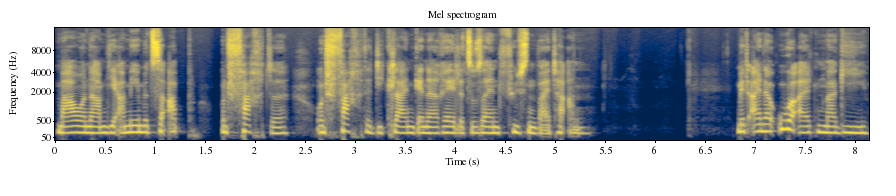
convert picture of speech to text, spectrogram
Mao nahm die Armeemütze ab und fachte und fachte die kleinen Generäle zu seinen Füßen weiter an. Mit einer uralten Magie,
